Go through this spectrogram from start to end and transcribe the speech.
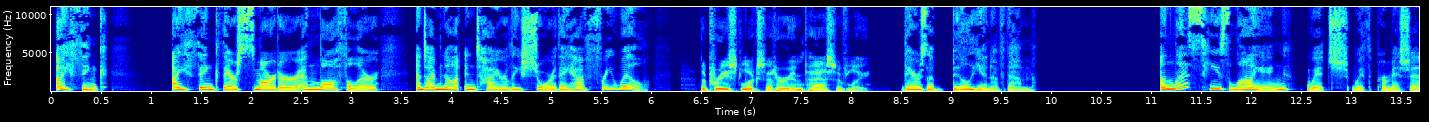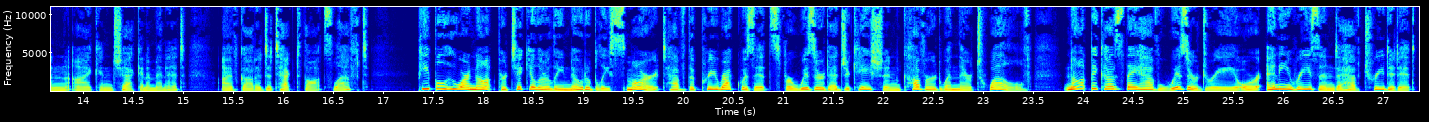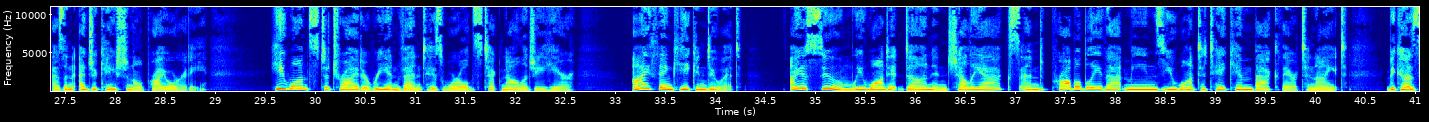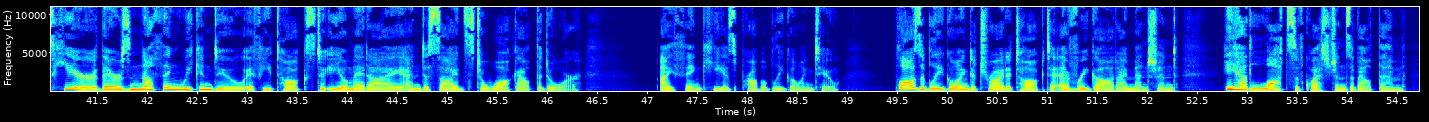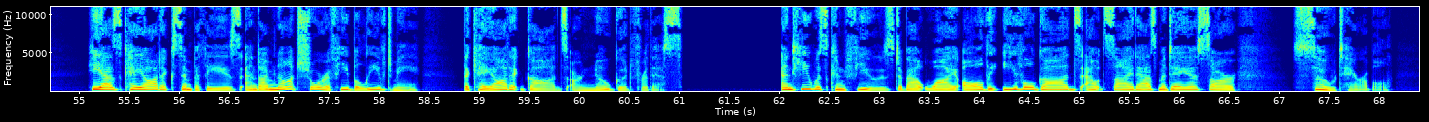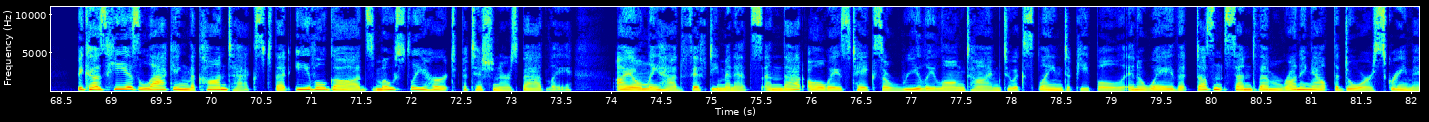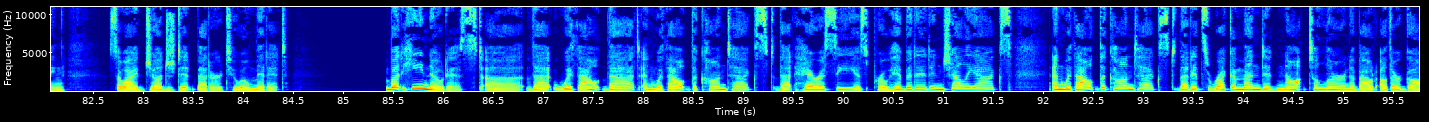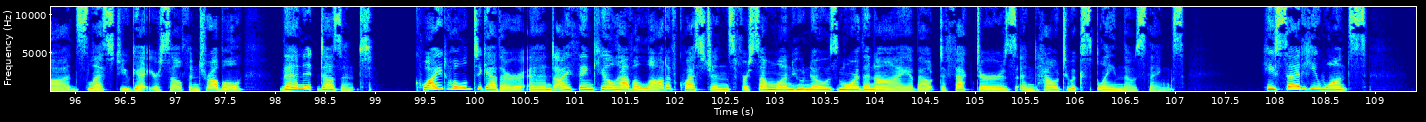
I think. I think they're smarter and lawfuler, and I'm not entirely sure they have free will. The priest looks at her impassively. There's a billion of them. Unless he's lying, which, with permission, I can check in a minute, I've got to detect thoughts left. People who are not particularly notably smart have the prerequisites for wizard education covered when they're 12, not because they have wizardry or any reason to have treated it as an educational priority. He wants to try to reinvent his world's technology here. I think he can do it. I assume we want it done in Cheliax, and probably that means you want to take him back there tonight because here there's nothing we can do if he talks to Iomedae and decides to walk out the door. I think he is probably going to. Plausibly going to try to talk to every god I mentioned. He had lots of questions about them. He has chaotic sympathies, and I'm not sure if he believed me. The chaotic gods are no good for this. And he was confused about why all the evil gods outside Asmodeus are so terrible because he is lacking the context that evil gods mostly hurt petitioners badly. I only had 50 minutes, and that always takes a really long time to explain to people in a way that doesn't send them running out the door screaming, so I judged it better to omit it. But he noticed uh, that without that and without the context that heresy is prohibited in Cheliax, and without the context that it's recommended not to learn about other gods lest you get yourself in trouble, then it doesn't. Quite hold together, and I think he'll have a lot of questions for someone who knows more than I about defectors and how to explain those things. He said he wants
